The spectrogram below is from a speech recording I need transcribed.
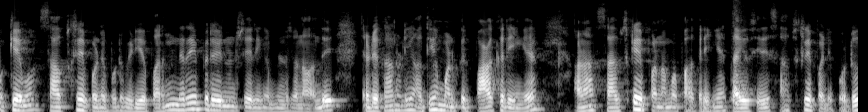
முக்கியமாக சப்ஸ்கிரைப் பண்ணி போட்டு வீடியோ பாருங்கள் நிறைய பேர் என்ன செய்கிறீங்க அப்படின்னு சொன்னால் வந்து என்னுடைய காணொலியை அதிகமான பேர் பார்க்குறீங்க ஆனால் சப்ஸ்கிரைப் பண்ணாமல் பார்க்குறீங்க தயவு செய்து சப்ஸ்கிரைப் பண்ணி போட்டு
